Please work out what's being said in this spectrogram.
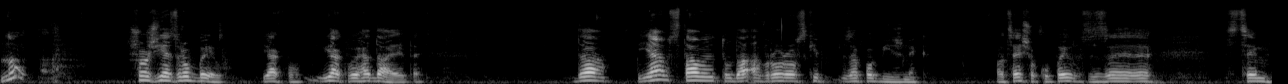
Ну, що ж я зробив? Як, як ви гадаєте? Да, я вставив туди авроровський запобіжник. Оцей, що купив з, з цим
